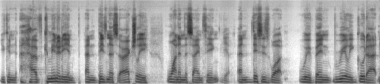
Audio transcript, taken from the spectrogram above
you can have community and, and business are actually one and the same thing. Yeah. And this is what we've been really good at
